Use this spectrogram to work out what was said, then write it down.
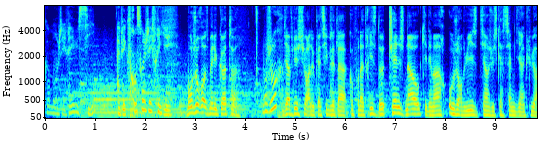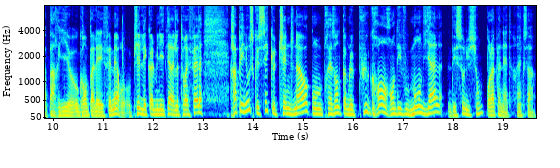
Comment j'ai réussi avec François Geffrier. Bonjour Rose Melucotte. Bonjour. Bienvenue sur Radio Classique. Vous êtes la cofondatrice de Change Now qui démarre aujourd'hui, tient jusqu'à samedi inclus à Paris, au Grand Palais éphémère, au pied de l'école militaire et de la Tour Eiffel. Rappelez-nous ce que c'est que Change Now qu'on présente comme le plus grand rendez-vous mondial des solutions pour la planète. Rien que ça.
